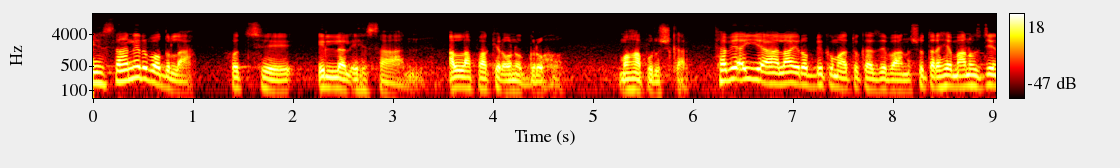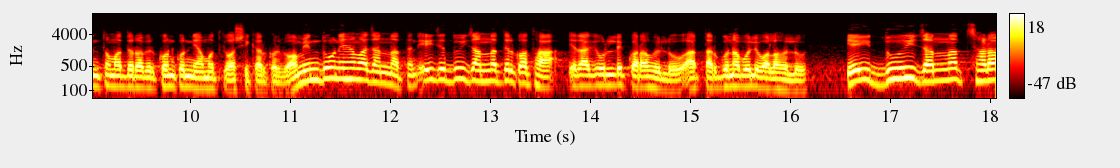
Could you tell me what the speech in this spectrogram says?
এহসানের বদলা হচ্ছে ইল্লাল এহসান, আল্লাহ পাকের অনুগ্রহ, মহাপুরস্কার। ফাবে আইয়া আলাই রব্বে কুমাতু কাজেবান সুতরাং হে মানুষ যেন তোমাদের রবের কোন কোন নিয়ামতকে অস্বীকার করবে? অমিন্দুন হেমা জান্নাতেন। এই যে দুই জান্নাতের কথা এর আগে উল্লেখ করা হলো আর তার গুণাবলী বলা হলো এই দুই জান্নাত ছাড়া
